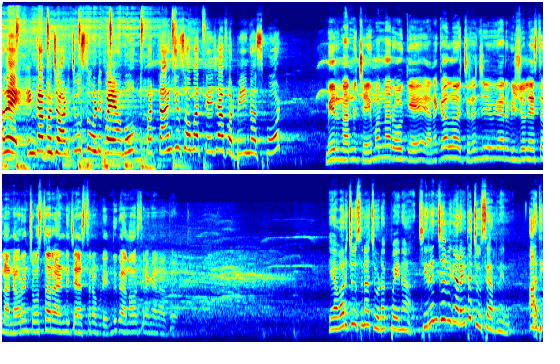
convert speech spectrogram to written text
అదే ఇంకా కొంచెం అటు చూస్తూ ఉండిపోయాము. But thank you so much Teja for being a sport మీరు నన్ను చేయమన్నారు ఓకే. వెనకాల చిరంజీవి గారు విజువల్ వేస్తే నన్ను ఎవరైనా చూస్తారా అండి చేస్తున్నప్పుడు? ఎందుకు అనవసరంగా నాతో? ఎవరు చూసినా చూడకపోయినా చిరంజీవి గారు అయితే చూశారు నేను అది.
